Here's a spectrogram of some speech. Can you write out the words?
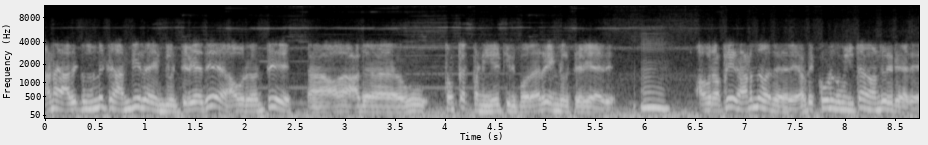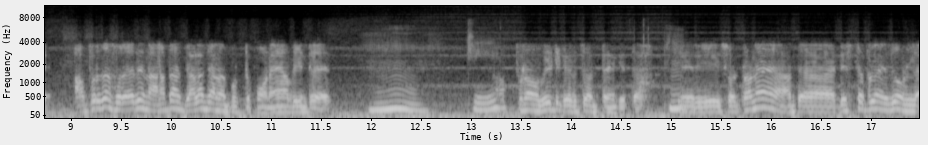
ஆனா அதுக்கு முன்னுக்கு அந்தியில எங்களுக்கு தெரியாது. அவர் வந்து அத தொங்கட் பண்ணி ஏத்திட்டு போறாரு எங்களுக்கு தெரியாது. அவர் அப்படியே நடந்து வந்தாரு. அப்படியே கூடு குமிச்சு தான் வந்துருக்காரு. அப்புறம் தான் சொல்றாரு நான் தான் ஜலம் ஜலம் கூப்பிட்டு போனேன் அப்படின்றாரு. அப்புறம் வீட்டுக்கு எடுத்து வந்துட்டேன் கீதா. சரி சொல்லிட்டோன்னே அந்த டிஸ்டர்ப் எல்லாம் எதுவும் இல்ல.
